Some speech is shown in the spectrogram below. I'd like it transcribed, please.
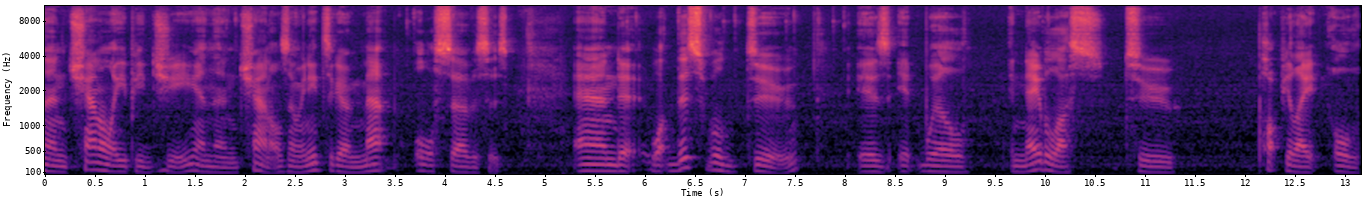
then channel EPG, and then channels, and we need to go map all services. And what this will do is it will enable us to populate all,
